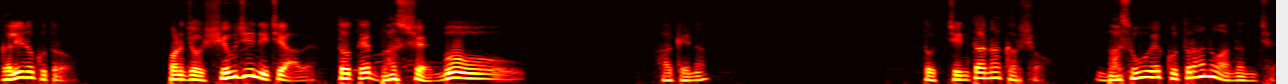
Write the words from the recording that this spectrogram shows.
ગલીનો કૂતરો પણ જો શિવજી નીચે આવે તો તે ભસશે. બો. હા કે ના? તો ચિંતા ના કરશો. ભસવું એ કૂતરાનો આનંદ છે.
